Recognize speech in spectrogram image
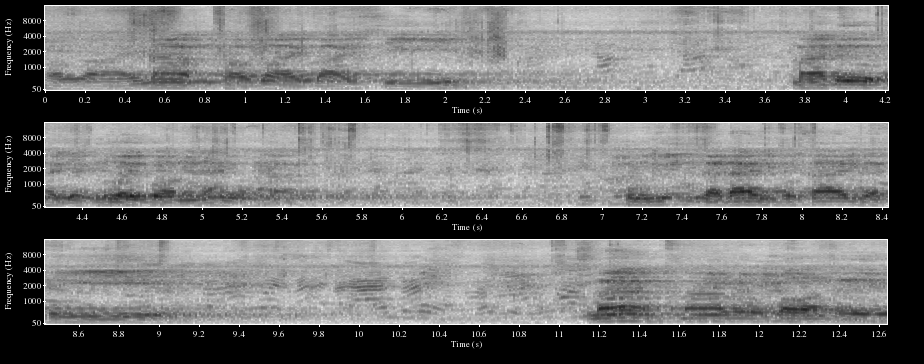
ถวายน้ำถวายบายสี มาเด้อถ้าอยากรวยก่อนหมู่ผู้ยิ่งก็ได้ผู้ใต้ก็ดี มา มาโลก่อนเออ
